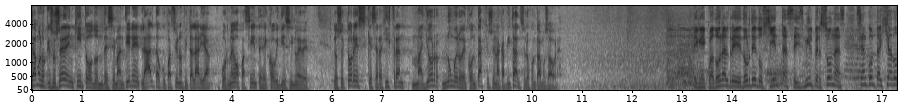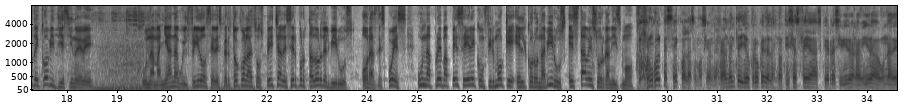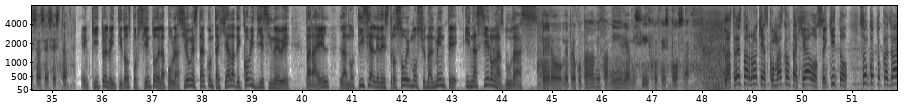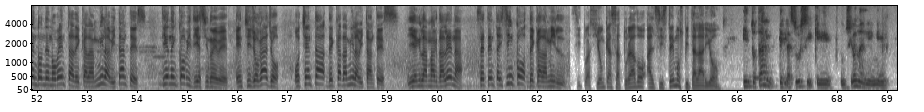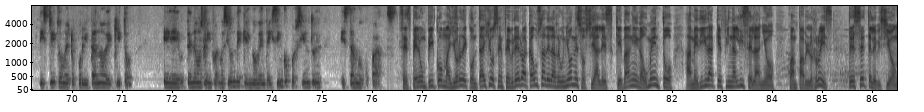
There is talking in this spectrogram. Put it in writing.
Sabemos lo que sucede en Quito, donde se mantiene la alta ocupación hospitalaria por nuevos pacientes de COVID-19. Los sectores que se registran mayor número de contagios en la capital, se los contamos ahora. En Ecuador, alrededor de 206 mil personas se han contagiado de COVID-19. Una mañana, Wilfrido se despertó con la sospecha de ser portador del virus. Horas después, una prueba PCR confirmó que el coronavirus estaba en su organismo. Fue un golpe seco a las emociones. Realmente yo creo que de las noticias feas que he recibido en la vida, una de esas es esta. En Quito, el 22% de la población está contagiada de COVID-19. Para él, la noticia le destrozó emocionalmente y nacieron las dudas. Pero me preocupaba mi familia, mis hijos, mi esposa. Las tres parroquias con más contagiados en Quito son Cotocayá, en donde 90 de cada mil habitantes tienen COVID-19. En Chillogallo, 80 de cada mil habitantes. Y en La Magdalena, 75 de cada mil. Situación que ha saturado al sistema hospitalario. En total, de las UCI que funcionan en el Distrito Metropolitano de Quito, eh, tenemos la información de que el 95% están ocupadas. Se espera un pico mayor de contagios en febrero a causa de las reuniones sociales que van en aumento a medida que finalice el año. Juan Pablo Ruiz, TC Televisión.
